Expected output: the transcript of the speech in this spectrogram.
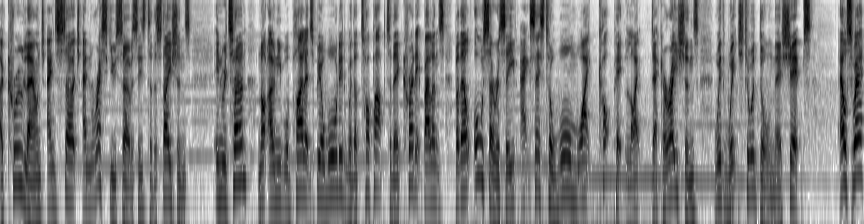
a crew lounge and search and rescue services to the stations. In return not only will pilots be awarded with a top up to their credit balance but they'll also receive access to warm white cockpit light decorations with which to adorn their ships. Elsewhere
